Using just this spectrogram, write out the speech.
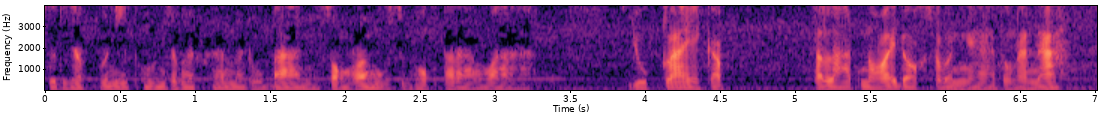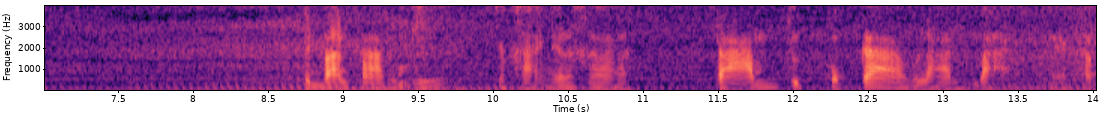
สวัสดีครับ วันนี้ผมจะพาทุกท่านมาดูบ้าน 266 ตารางวา อยู่ใกล้กับตลาดน้อยดอกสะบันงาตรงนั้นนะ เป็นบ้านป้าผมเองจะขายในราคา 3.69 ล้านบาทนะครับ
